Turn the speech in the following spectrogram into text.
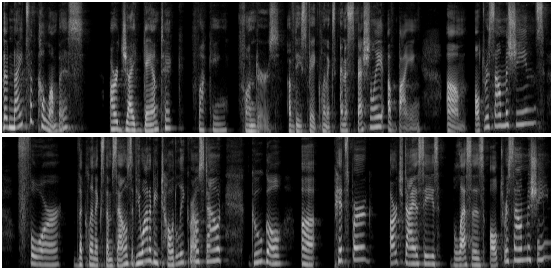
the knights of columbus are gigantic fucking funders of these fake clinics and especially of buying um, ultrasound machines for the clinics themselves. If you want to be totally grossed out, Google uh, Pittsburgh Archdiocese blesses ultrasound machine,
